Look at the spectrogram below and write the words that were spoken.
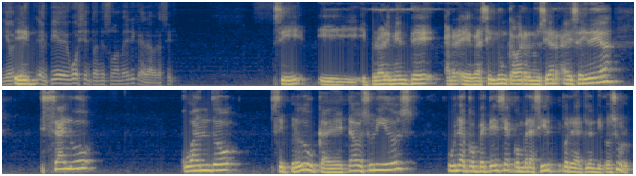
Y el, pie de Washington en Sudamérica era Brasil. Sí, y, probablemente eh, Brasil nunca va a renunciar a esa idea, salvo cuando se produzca desde Estados Unidos una competencia con Brasil por el Atlántico Sur.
